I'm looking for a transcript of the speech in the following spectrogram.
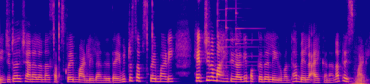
ಡಿಜಿಟಲ್ ಚಾನಲ್ ಅನ್ನು ಸಬ್ಸ್ಕ್ರೈಬ್ ಮಾಡಲಿಲ್ಲ ಅಂದ್ರೆ ದಯವಿಟ್ಟು ಸಬ್ಸ್ಕ್ರೈಬ್ ಮಾಡಿ. ಹೆಚ್ಚಿನ ಮಾಹಿತಿಗಾಗಿ ಪಕ್ಕದಲ್ಲಿ ಇರುವಂತಹ ಬೆಲ್ ಐಕನ್ ಅನ್ನ ಪ್ರೆಸ್ ಮಾಡಿ.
